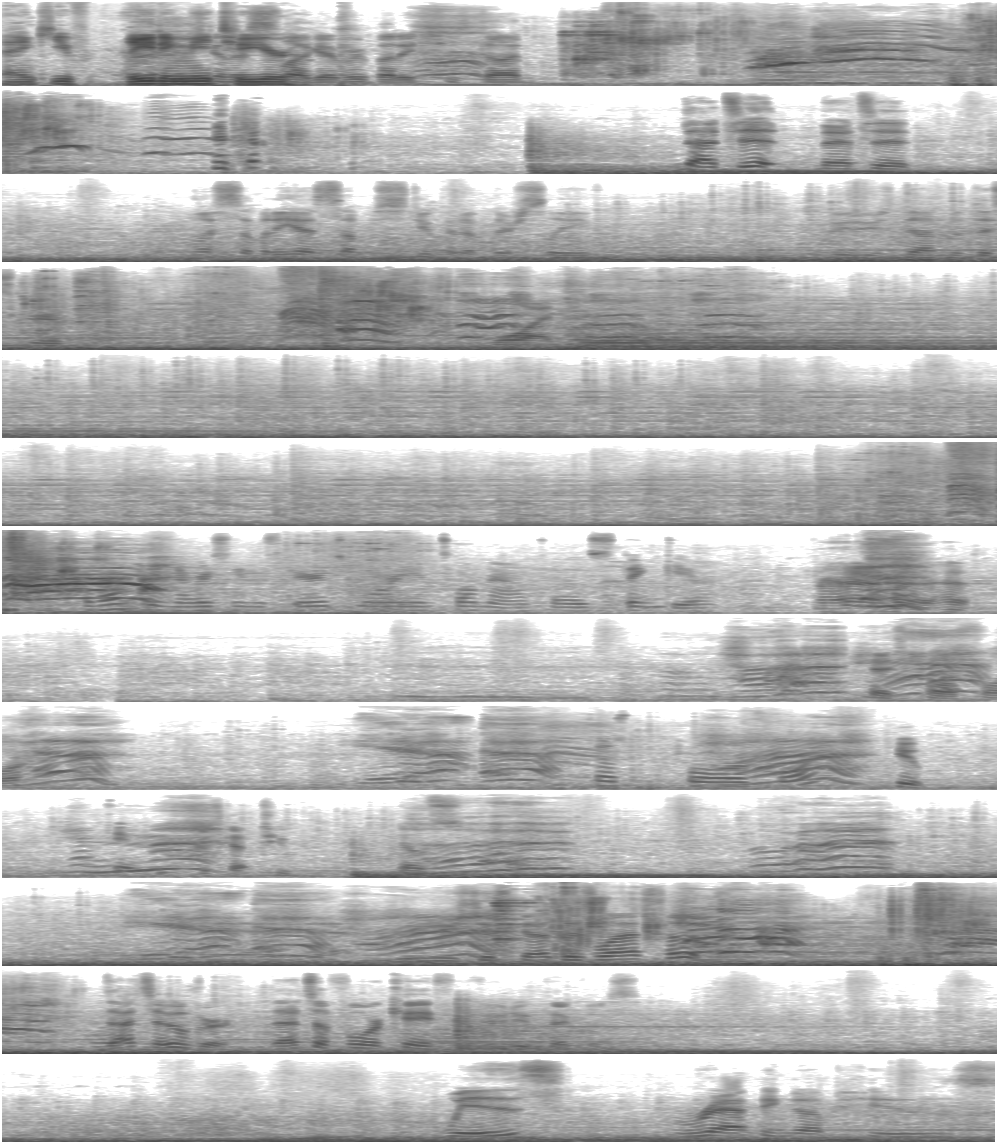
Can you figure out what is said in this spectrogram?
Thank you for leading me to your. slug everybody. She's done. That's it. That's it. Unless somebody has something stupid up their sleeve. Voodoo's done with this group. One. Never seen the spirits Mori until now, Toast. Thank you. There's pull four. Toast pull four. Two. Two. He's got two. Dose. Voodoo's just got this last hook. That's over. That's a 4K for Voodoo Pickles. Wiz wrapping up his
